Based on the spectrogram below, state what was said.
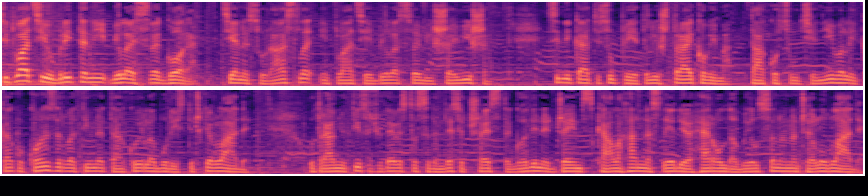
Situacija u Britaniji bila je sve gora. Cijene su rasle, inflacija je bila sve više i više. Sindikati su prijetili štrajkovima. Tako su ucjenjivali kako konzervativne, tako i laborističke vlade. U travnju 1976. godine James Callahan naslijedio je Harolda Wilsona na čelu vlade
